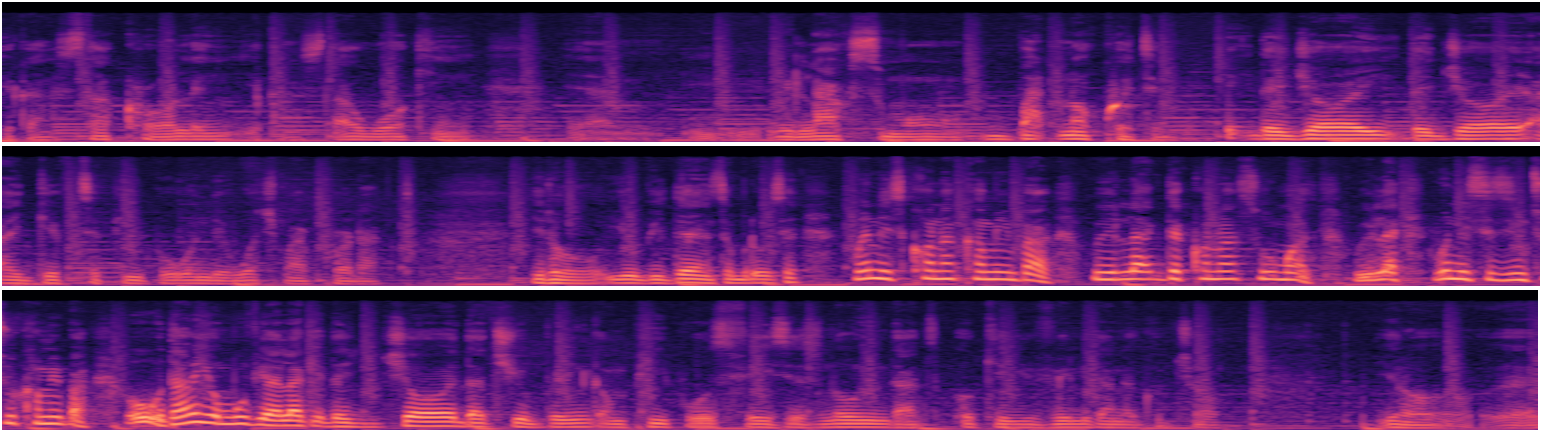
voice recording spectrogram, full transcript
you can start crawling, you can start walking, um, relax more, but not quitting. The joy, the joy I give to people when they watch my product. You know, you'll be there and somebody will say, when is Connor coming back? We like the Connor so much. We like, when is season two coming back? Oh, that your movie, I like it. The joy that you bring on people's faces, knowing that, okay, you've really done a good job. You know, uh,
